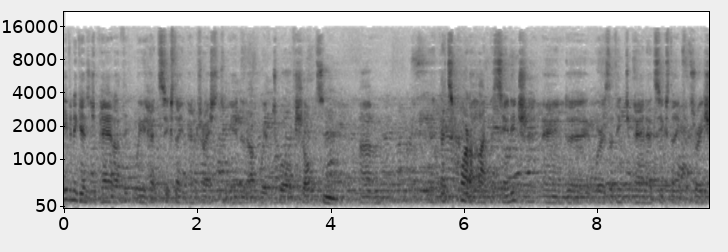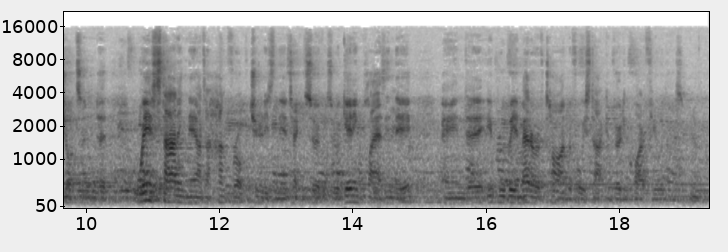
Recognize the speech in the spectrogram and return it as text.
even against Japan, I think we had 16 penetrations. We ended up with 12 shots. Um, that's quite a high percentage, and uh, whereas I think Japan had 16 for three shots, and uh, we're starting now to hunt for opportunities in the attacking circles. We're getting players in there, and uh, it will be a matter of time before we start converting quite a few of those.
